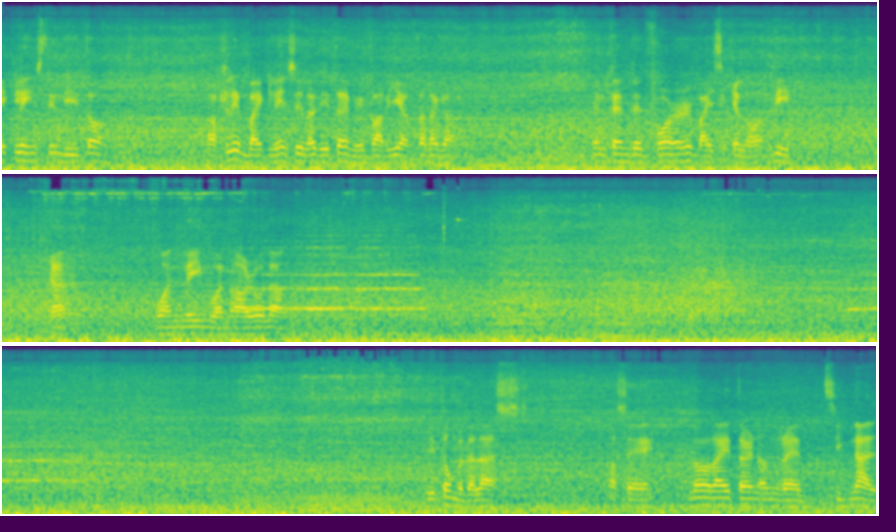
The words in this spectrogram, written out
bike lanes din dito. Actually, bike lanes sila dito eh. May barrier talaga. Intended for bicycle only. Yan. One lane, one arrow lang. Dito madalas. Kasi no right turn on red signal.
